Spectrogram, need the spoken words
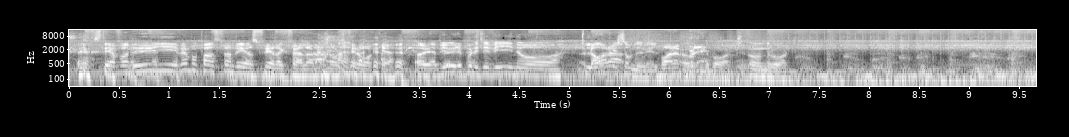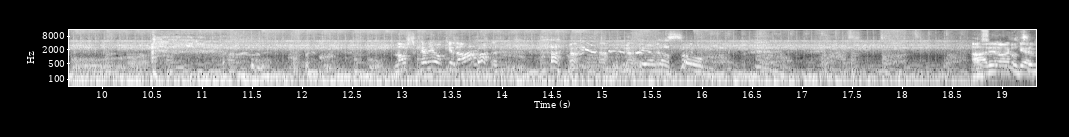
Stefan, du är given på pastor Andreas fredagskvällar med norsk karaoke. Jag bjuder på lite vin och lakrits om du vill. Bara. Underbart, underbart. Norsk karaoke då? Jävla sång. Alltså, det är det vackert. som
